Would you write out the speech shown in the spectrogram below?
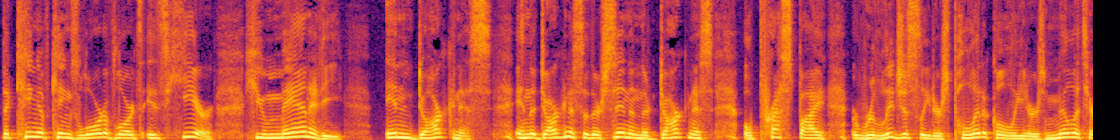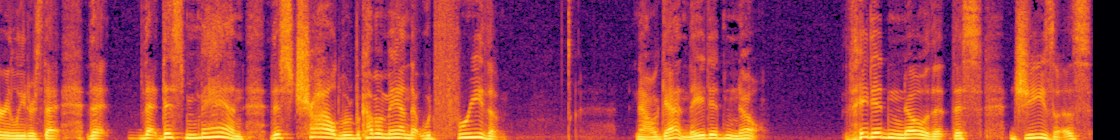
The King of Kings, Lord of Lords is here. Humanity in darkness, in the darkness of their sin, in the darkness, oppressed by religious leaders, political leaders, military leaders, that, that, that this man, this child would become a man that would free them. Now, again, they didn't know. They didn't know that this Jesus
